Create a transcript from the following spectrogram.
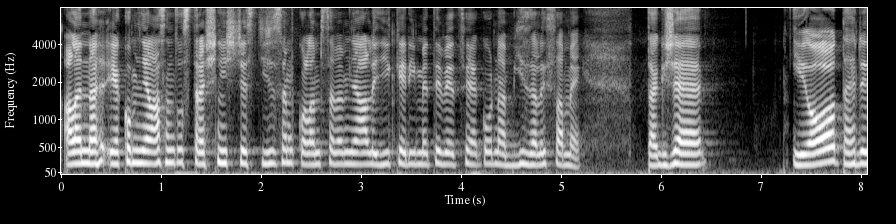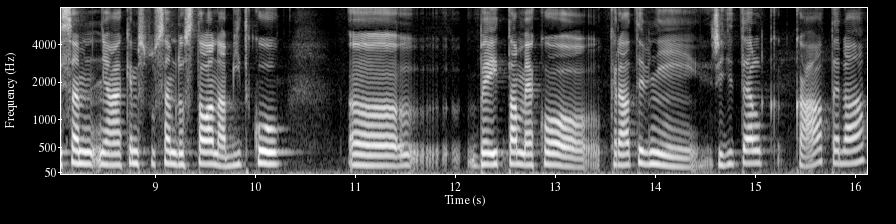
Ale na, jako měla jsem to strašný štěstí, že jsem kolem sebe měla lidi, kteří mi ty věci jako nabízeli sami. Takže jo, tehdy jsem nějakým způsobem dostala nabídku uh, být tam jako kreativní ředitelka teda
